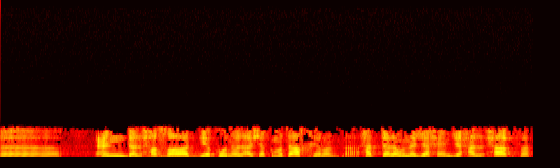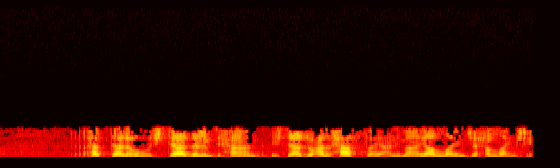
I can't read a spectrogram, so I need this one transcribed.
آه، عند الحصاد يكون لا شك متأخرا حتى لو نجح ينجح الحافة. حتى لو اجتاز الامتحان اجتازوا على الحافة يعني ما يلا ينجح الله يمشي.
